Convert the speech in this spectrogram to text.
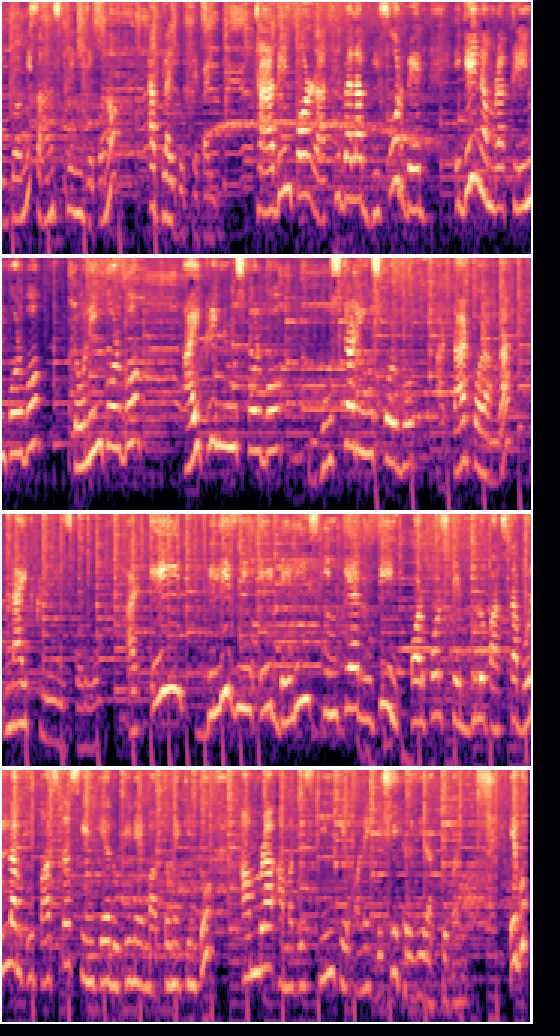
কিন্তু আমি সানস্ক্রিন যে কোনো অ্যাপ্লাই করতে পারি। সারাদিন পর রাত্রিবেলা বিফোর বেড এগেইন আমরা ক্লিন করব টোনিং করব আই ক্রিম ইউজ করব বুস্টার ইউজ করব। তারপর আমরা নাইট ক্রিম ইউজ করব। আর এই বিলিভ মি এই ডেলি স্কিন কেয়ার রুটিন পরপর স্টেপগুলো পাঁচটা বললাম, এই পাঁচটা স্কিন কেয়ার রুটিনের মাধ্যমে কিন্তু আমরা আমাদের স্কিনকে অনেক বেশি হেলদি রাখতে পারি। এবং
